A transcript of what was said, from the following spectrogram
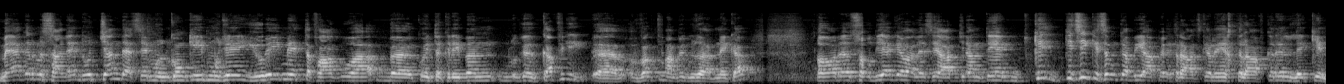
میں اگر مثالیں دوں، چند ایسے ملکوں کی مجھے یو ای میں اتفاق ہوا کوئی تقریباً، کافی وقت وہاں پہ گزارنے کا۔ اور سعودیہ کے والے سے آپ جانتے ہیں کسی قسم کا بھی آپ اعتراض کریں، اختلاف کریں، لیکن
